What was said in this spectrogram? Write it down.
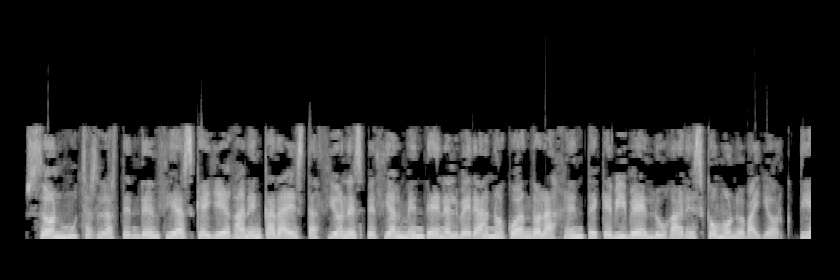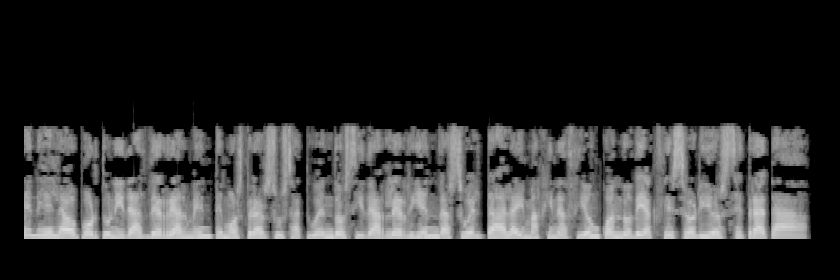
Son muchas las tendencias que llegan en cada estación especialmente en el verano cuando la gente que vive en lugares como Nueva York, tiene la oportunidad de realmente mostrar sus atuendos y darle rienda suelta a la imaginación cuando de accesorios se trata.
